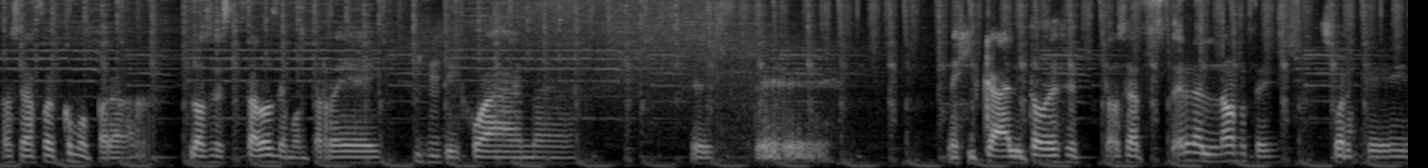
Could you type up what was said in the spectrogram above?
o sea, fue como para los estados de Monterrey, Tijuana, este, Mexicali, todo ese, o sea, era el norte, porque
